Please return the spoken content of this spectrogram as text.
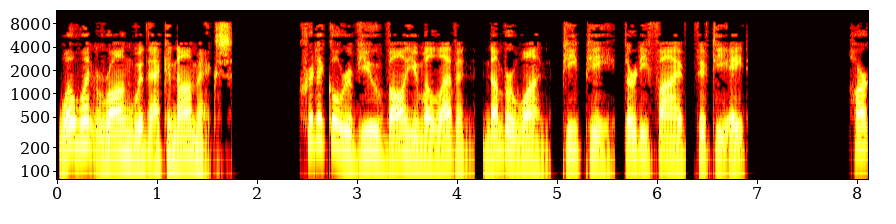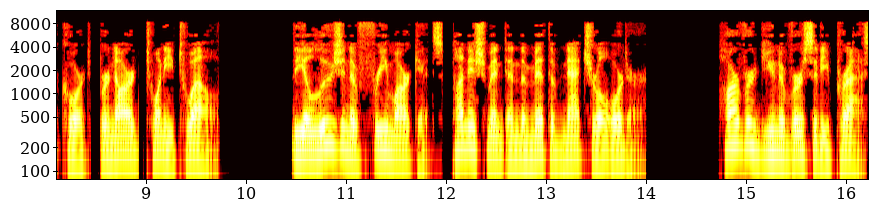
What Went Wrong with Economics? Critical Review Volume 11, No. 1, pp. 35, 58 Harcourt, Bernard 2012. The Illusion of Free Markets, Punishment and the Myth of Natural Order. Harvard University Press.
